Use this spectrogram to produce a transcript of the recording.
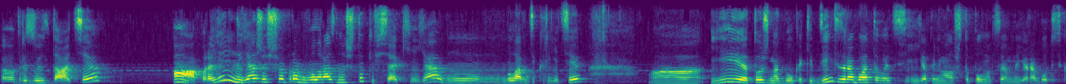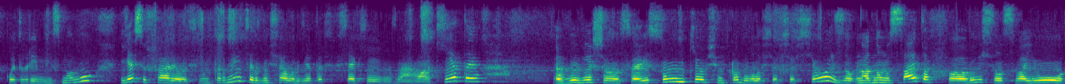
в результате, а, параллельно я же еще пробовала разные штуки всякие. Я была в декрете, э, и тоже надо было какие-то деньги зарабатывать, и я понимала, что полноценно я работать какое-то время не смогу. Я все шарилась в интернете, размещала где-то всякие, не знаю, анкеты, вывешивала свои рисунки, в общем, пробовала все-все-все. На одном из сайтов э, вывесила свою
